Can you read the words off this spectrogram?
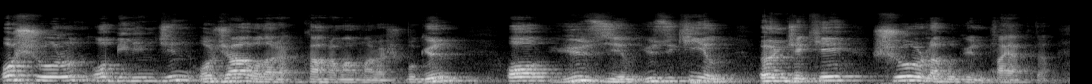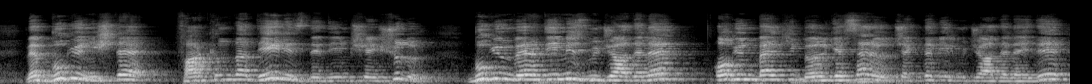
o şuurun, o bilincin ocağı olarak Kahramanmaraş bugün o 100 yıl, 102 yıl önceki şuurla bugün ayakta. Ve bugün işte farkında değiliz dediğim şey şudur. Bugün verdiğimiz mücadele o gün belki bölgesel ölçekte bir mücadeleydi.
